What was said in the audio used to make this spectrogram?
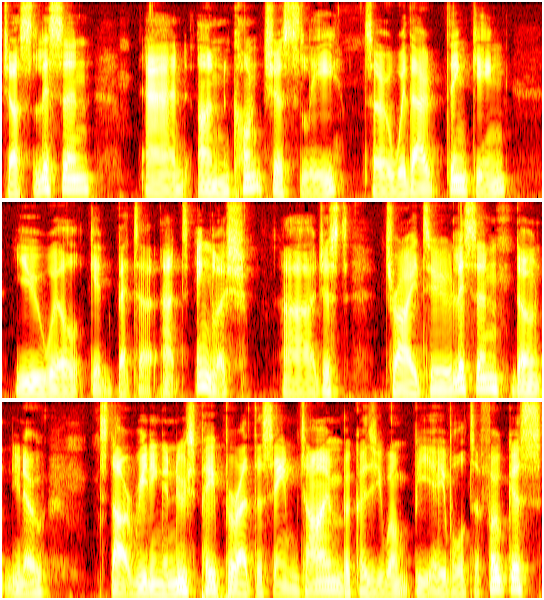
Just listen and unconsciously, so without thinking, you will get better at English. Uh, just try to listen. Don't, you know, start reading a newspaper at the same time because you won't be able to focus.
